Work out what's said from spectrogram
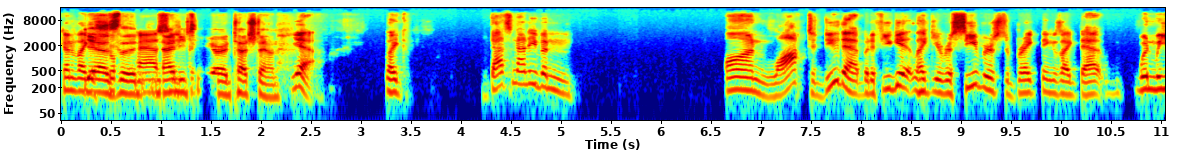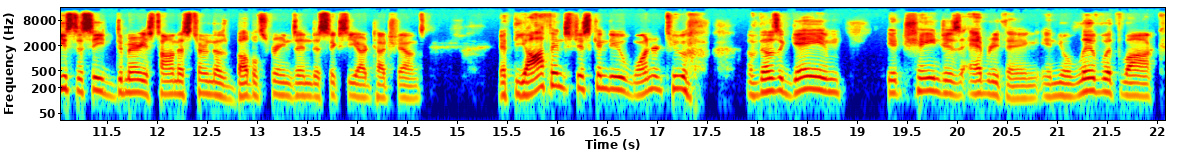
Kind of like yeah, a it's short the pass. and 92 yard touchdown. yeah. Like that's not even on lock to do that. But if you get like your receivers to break things like that, when we used to see Demaryius Thomas turn those bubble screens into 60 yard touchdowns, if the offense just can do one or two of those a game, it changes everything. And you'll live with lock,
